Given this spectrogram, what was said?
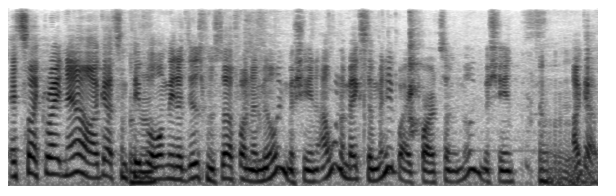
It's like right now, I got some Mm-hmm. people want me to do some stuff on the milling machine. I want to make some mini bike parts on the milling machine. I got.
